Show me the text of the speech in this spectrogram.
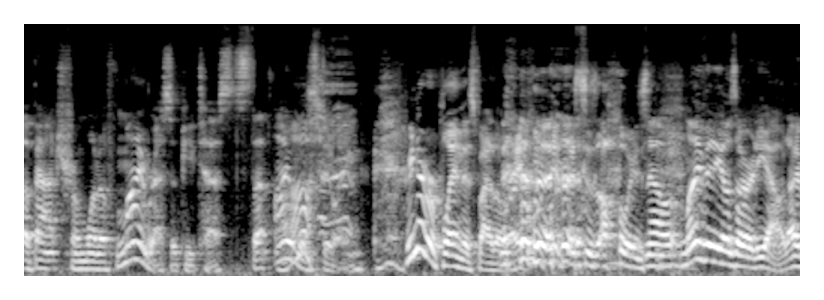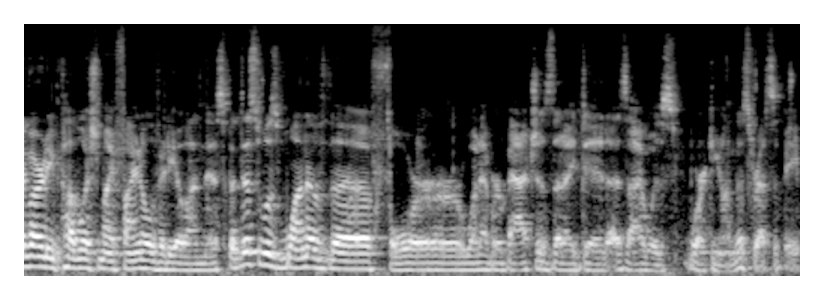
a batch from one of my recipe tests that I was doing. We never planned this, by the way. this is always Now, my video's already out. I've already published my final video on this, but this was one of the four whatever batches that I did as I was working on this recipe.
